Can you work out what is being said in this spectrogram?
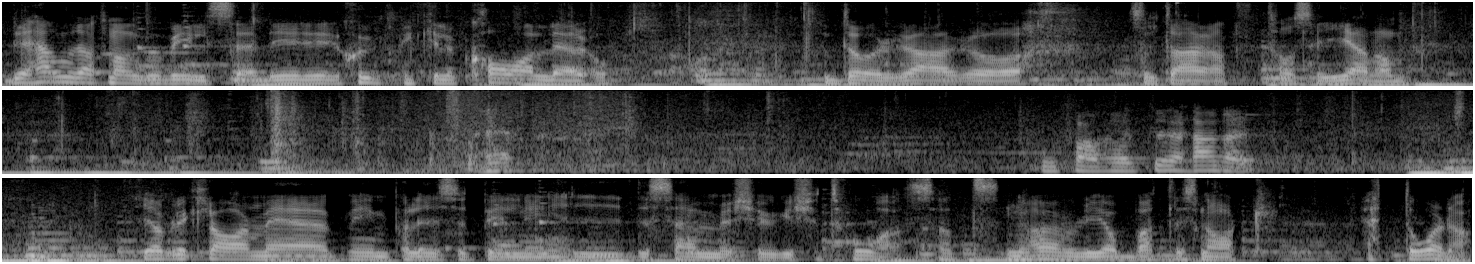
det händer att man går vilse. Det är sjukt mycket lokaler och dörrar och sånt där att ta sig igenom. Vad fan var inte det här? Jag blev klar med min polisutbildning i december 2022 så nu har jag väl jobbat i snart ett år. Då.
